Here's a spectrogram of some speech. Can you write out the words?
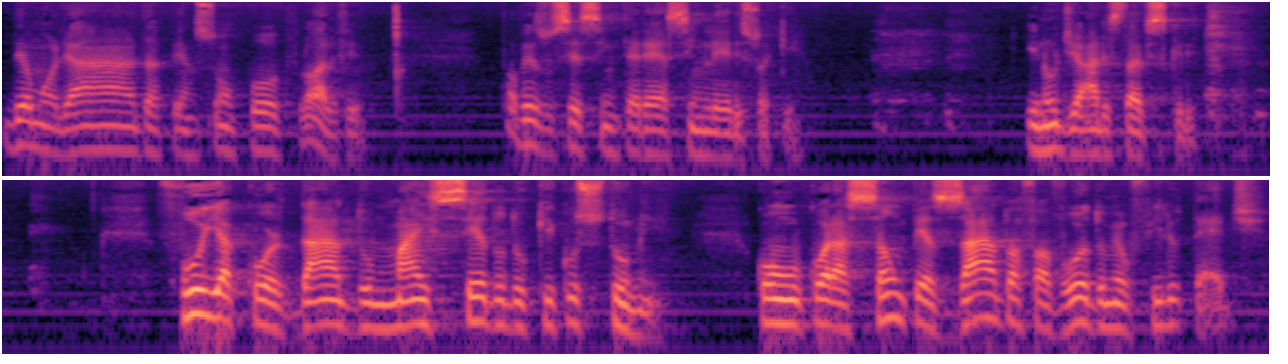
deu uma olhada, pensou um pouco, falou: Olha, filho, talvez você se interesse em ler isso aqui. E no diário estava escrito: Fui acordado mais cedo do que costume, com o coração pesado a favor do meu filho Ted.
